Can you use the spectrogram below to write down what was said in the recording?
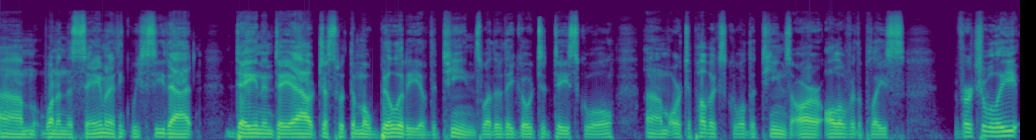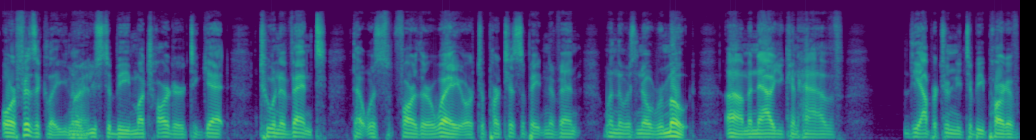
um, one and the same. And I think we see that day in and day out just with the mobility of the teens, whether they go to day school um, or to public school, the teens are all over the place virtually or physically. You know, Right. it used to be much harder to get to an event that was farther away or to participate in an event when there was no remote. Um, and now you can have the opportunity to be part of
